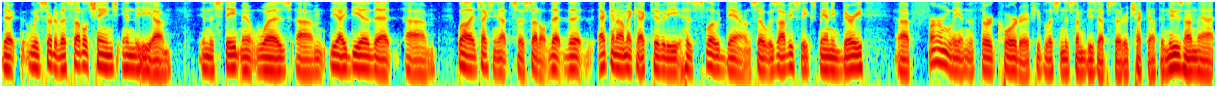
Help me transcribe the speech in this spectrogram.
that was sort of a subtle change in the um, in the statement was um, the idea that, um, well, it's actually not so subtle, that the economic activity has slowed down. So it was obviously expanding very uh, firmly in the third quarter, if you've listened to some of these episodes or checked out the news on that.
